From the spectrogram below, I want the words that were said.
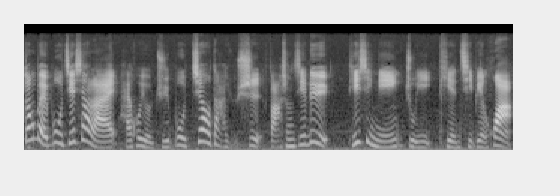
东北部接下来还会有局部较大雨势发生几率，提醒您注意天气变化。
